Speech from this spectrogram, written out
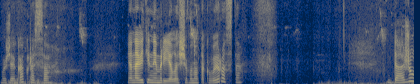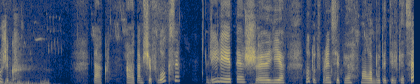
Боже, яка краса. Я навіть і не мріяла, що воно так виросте. Да, жужик. Так, а, там ще флокси, лілії теж е, є. Ну, тут, в принципі, мало бути тільки це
